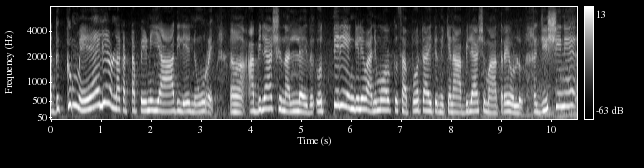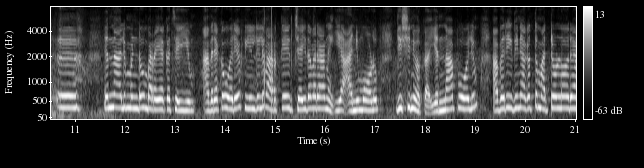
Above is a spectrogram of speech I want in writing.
അതുക്കും മേലെയുള്ള കട്ടപ്പയാണ് ഈ ആദിലേ നൂറേ. അഭിലാഷ് നല്ല ഇത്. ഒത്തിരിയെങ്കിലും അനുമോൾക്ക് സപ്പോർട്ടായിട്ട് നിൽക്കണ അഭിലാഷ് മാത്രമേ ഉള്ളൂ. ജിഷിന് എന്നാലും മിണ്ടും പറയുകയൊക്കെ ചെയ്യും. അവരൊക്കെ ഒരേ ഫീൽഡിൽ വർക്ക് ചെയ്തവരാണ്. ഈ അനിമോളും ജിഷിനുമൊക്കെ എന്നാൽ പോലും അവർ ഇതിനകത്ത് മറ്റുള്ളവരെ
